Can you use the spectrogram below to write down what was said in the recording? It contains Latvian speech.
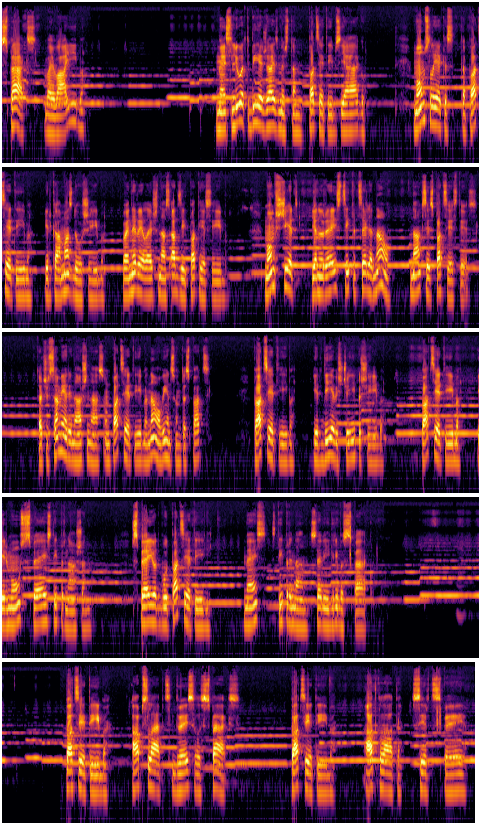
Spēks vai vājība? Mēs ļoti bieži aizmirstam pacietības jēgu. Mums liekas, ka pacietība ir kā mazdošība vai nevēlēšanās atzīt patiesību. Mums šķiet, ja nu reiz cita ceļa nav, nāksies paciesties. Taču samierināšanās un pacietība nav viens un tas pats. Pacietība ir dievišķa īpašība. Pacietība ir mūsu spēju stiprināšana. Spējot būt pacietīgi, mēs stiprinām sevī gribas spēku. Pacietība, apslēpts dvēseles spēks. Pacietība, atklāta sirds spēja.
